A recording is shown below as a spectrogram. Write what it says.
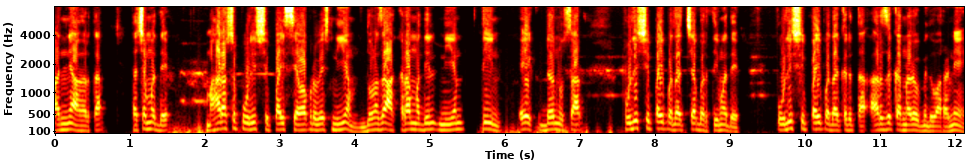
अन्य अर्था त्याच्यामध्ये महाराष्ट्र पोलीस शिपाई सेवा प्रवेश नियम दोन हजार अकरा मधील नियम तीन एक ड नुसार पोलीस शिपाई पदाच्या भरतीमध्ये पोलीस शिपाई पदाकरिता अर्ज करणाऱ्या उमेदवाराने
